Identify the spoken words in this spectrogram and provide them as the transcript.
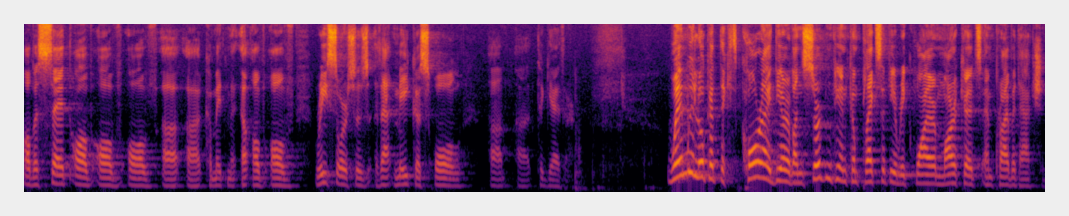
of a set of, of, of uh, uh, commitment, uh, of, of resources that make us all uh, uh, together. When we look at the core idea of uncertainty and complexity require markets and private action,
